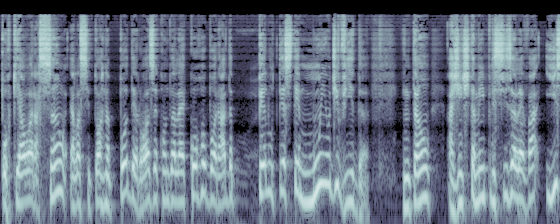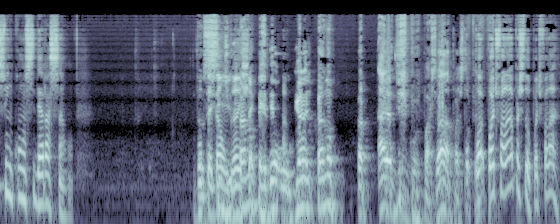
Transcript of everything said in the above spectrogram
porque a oração ela se torna poderosa quando ela é corroborada pelo testemunho de vida. Então, a gente também precisa levar isso em consideração. Vou pegar um gancho. Para não perder o gancho, para não ah, desculpa, pastor. Vai lá, pastor. Pode, pode falar, pastor, pode falar.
